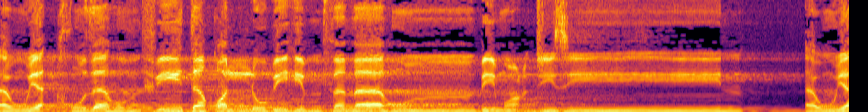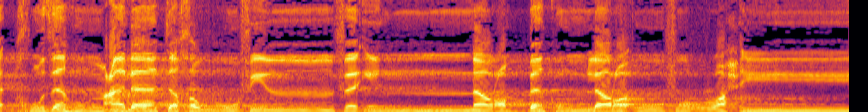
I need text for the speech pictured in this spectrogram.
أَوْ يَأْخُذَهُمْ فِي تَقَلُّبِهِمْ فَمَا هُمْ بِمُعْجِزِينَ أَوْ يَأْخُذَهُمْ عَلَى تَخَوُّفٍ فَإِنَّ رَبَّكُمْ لَرَءُوفٌ رَحِيمٌ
